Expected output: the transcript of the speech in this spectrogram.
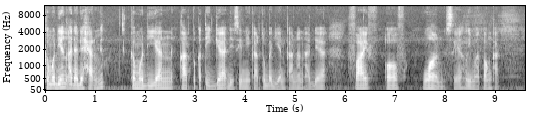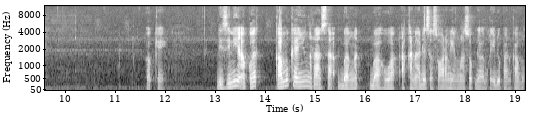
Kemudian ada The Hermit. Kemudian kartu ketiga di sini kartu bagian kanan ada Five of Wands ya, lima tongkat. Oke. Di sini aku lihat kamu kayaknya ngerasa banget bahwa akan ada seseorang yang masuk dalam kehidupan kamu.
